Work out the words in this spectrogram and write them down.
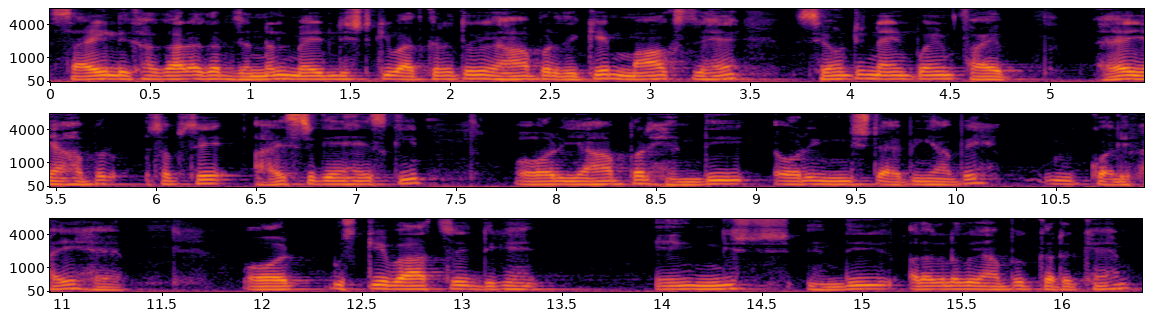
साई लेखाकार अगर जनरल मेरिट लिस्ट की बात करें तो यहाँ पर देखिए मार्क्स जो है सेवेंटी नाइन पॉइंट फाइव है। यहाँ पर सबसे हाइस्ट गए हैं इसकी। और यहाँ पर हिंदी और इंग्लिश टाइपिंग यहाँ पे क्वालिफाई है। और उसके बाद से देखें, इंग्लिश, हिंदी अलग अलग यहाँ पे कर रखे हैं।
